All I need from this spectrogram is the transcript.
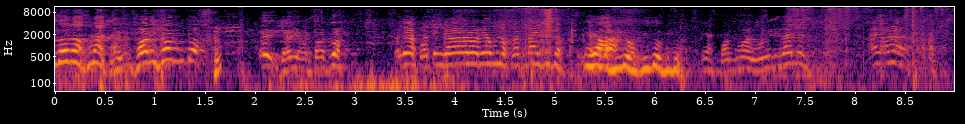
દો ને હમણાં થયું. Sorry, શું લૂંટો? એ જારી આમ પાછો એ આ બીજો બીજો બીજો હા, મેળાઈ ગયો.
